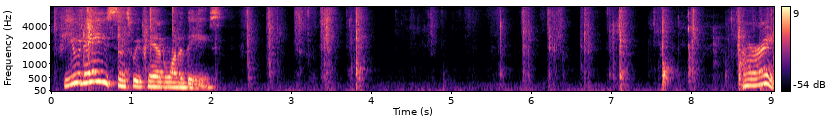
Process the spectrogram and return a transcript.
few days since we've had one of these. All right.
